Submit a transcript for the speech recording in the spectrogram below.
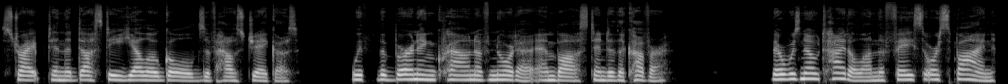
striped in the dusty yellow golds of House Jacos, with the burning crown of Norta embossed into the cover. There was no title on the face or spine,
